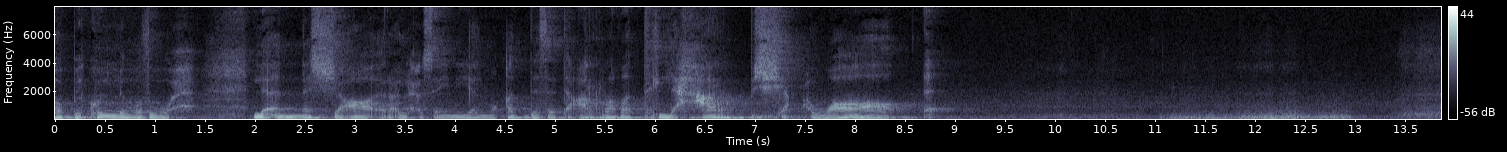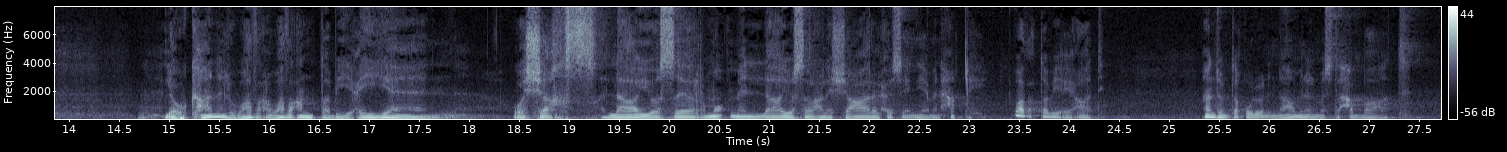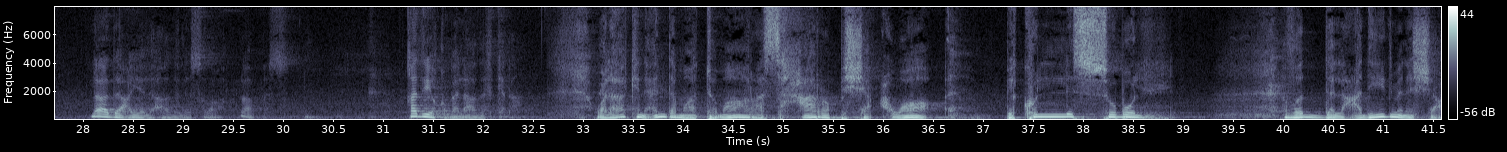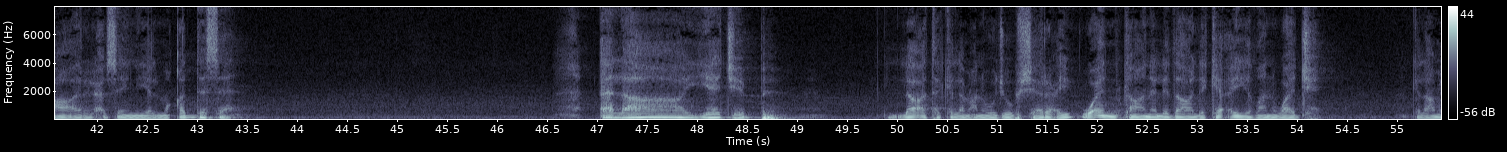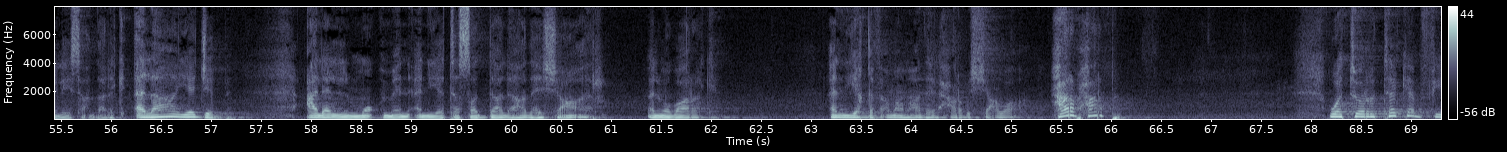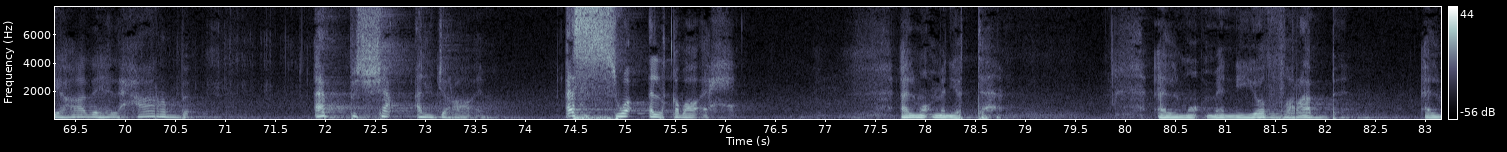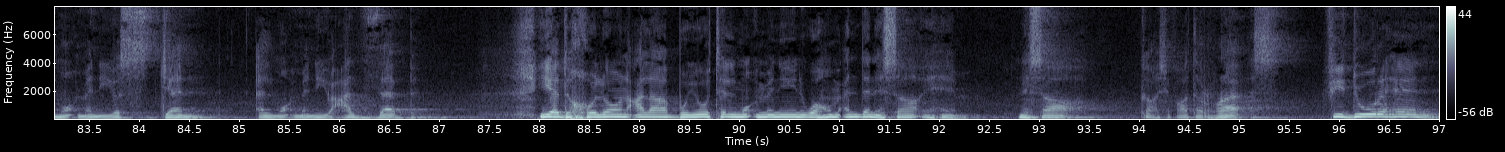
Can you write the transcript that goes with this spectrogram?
الجواب بكل وضوح لأن الشعائر الحسينية المقدسة تعرضت لحرب شعواء. لو كان الوضع وضعا طبيعيا وشخص لا يصر مؤمن لا يصر على الشعائر الحسينية من حقه وضع طبيعي عادي. أنتم تقولون إنها من المستحبات. لا داعي لهذا الإصرار لا بس قد يقبل هذا الكلام. ولكن عندما تمارس حرب شعواء بكل السبل ضد العديد من الشعائر الحسينية المقدسة ألا يجب لا أتكلم عن وجوب شرعي وإن كان لذلك أيضا وجه كلامي ليس عن ذلك ألا يجب على المؤمن أن يتصدى لهذه الشعائر المبارك أن يقف أمام هذه الحرب الشعواء. حرب حرب. وترتكب في هذه الحرب أبشع الجرائم أسوأ القبائح. المؤمن يتهم المؤمن يضرب المؤمن يسجن المؤمن يعذب. يدخلون على بيوت المؤمنين وهم عند نسائهم. نساء كاشفات الرأس في دورهن.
